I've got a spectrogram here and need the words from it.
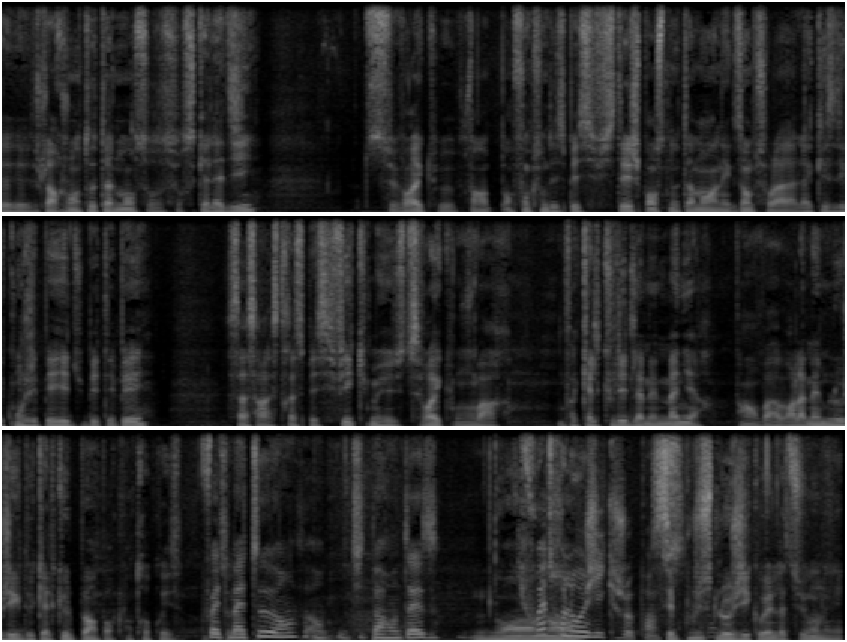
Je la rejoins totalement sur, sur ce qu'elle a dit. C'est vrai que, en fonction des spécificités, je pense notamment à un exemple sur la, la caisse des congés payés du BTP. Ça, ça reste très spécifique, mais c'est vrai qu'on va on va calculer de la même manière. Enfin, on va avoir la même logique de calcul, peu importe l'entreprise. Il faut être matheux, hein, en petite parenthèse. Non. Il faut être logique, je pense. C'est plus logique, oui, là-dessus, on est.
